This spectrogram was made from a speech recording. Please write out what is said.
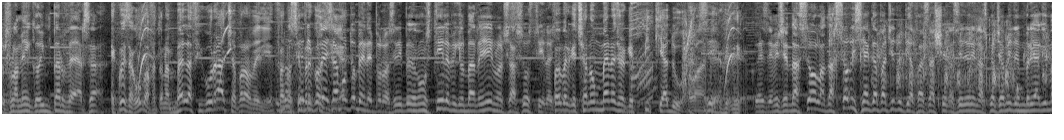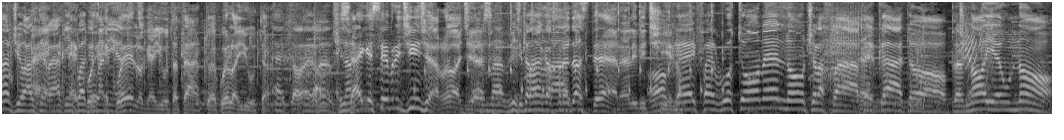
Il flamenco imperversa. E questa comunque ha fatto una bella figuraccia, però vedi, fanno No, sempre si è ripresa così. eh. molto bene però, si è ripresa con stile perché il barellino c'ha il suo stile. Poi perché c'hanno un manager che picchia duro Sì, anche. quindi- questa invece da sola, da soli siamo capaci tutti a fare questa scena signorina, specialmente imbriachi margi o alterati Eh, in è, qualche que- è maniera. quello che aiuta tanto, è quello aiuta. Ecco, eh, Sai che sembri Ginger, Rogers. Eh, ma Ti vista la manca. Fred Astaire eh, lì vicino. Ok, fa il ruotone, non ce la fa, Eh, peccato. Per noi è un no.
